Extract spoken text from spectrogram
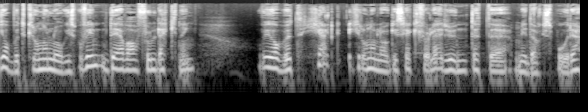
jobbet kronologisk på film, det var full dekning. Vi jobbet helt i kronologisk rekkefølge rundt dette middagsbordet.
